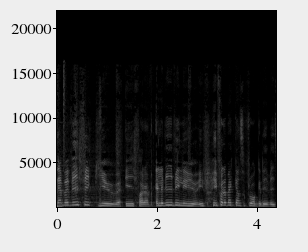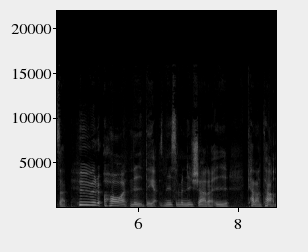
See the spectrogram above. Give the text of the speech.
Nej men vi fick ju i förra, eller vi ville ju i, i förra veckan så frågade vi så här, hur har ni det, ni som är nykära i karantän?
